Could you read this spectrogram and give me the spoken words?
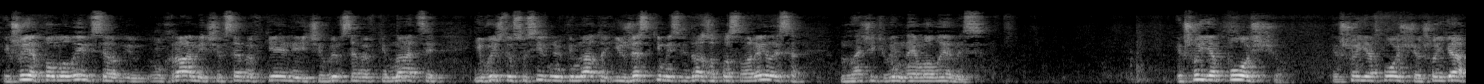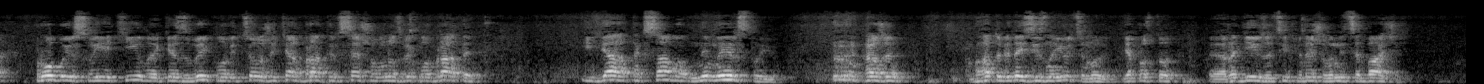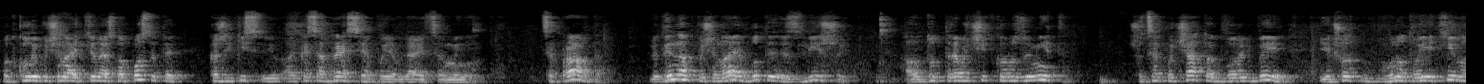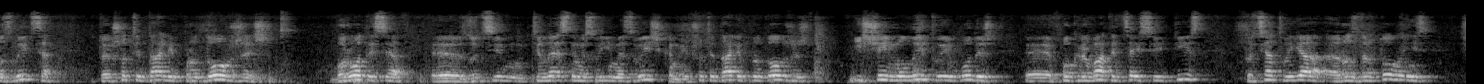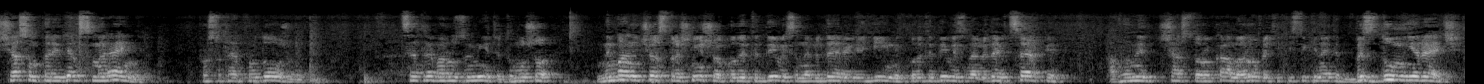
Якщо я помолився у храмі, чи в себе в келії, чи ви в себе в кімнаті, і вийшли в сусідню кімнату і вже з кимось відразу посварилися, значить ви не молилися. Якщо я пощу, якщо я пощу, якщо я пробую своє тіло, яке звикло від цього життя брати все, що воно звикло брати, і я так само не мирствую. Каже, багато людей зізнаються, ну я просто е, радію за цих людей, що вони це бачать. От коли починають тілесно постити, каже, якісь, якась агресія появляється в мені. Це правда. Людина починає бути злішою. Але тут треба чітко розуміти, що це початок боротьби. І якщо воно твоє тіло злиться, то якщо ти далі продовжиш боротися е, з цими тілесними своїми звичками, якщо ти далі продовжиш і ще й молитвою будеш покривати цей свій піст, то ця твоя роздратованість з часом перейде в смирення. Просто треба продовжувати. Це треба розуміти, тому що нема нічого страшнішого, коли ти дивишся на людей релігійних, коли ти дивишся на людей в церкві, а вони часто роками роблять якісь такі, знаєте, бездумні речі.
